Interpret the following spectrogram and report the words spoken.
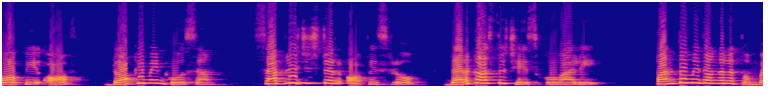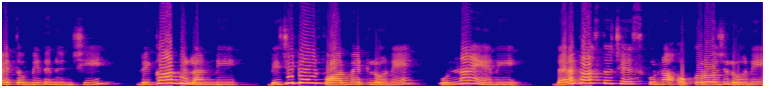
కాపీ ఆఫ్ డాక్యుమెంట్ కోసం సబ్ రిజిస్టర్ ఆఫీస్లో దరఖాస్తు చేసుకోవాలి. పంతొమ్మిది వందల తొంభై తొమ్మిది నుంచి రికార్డులన్నీ డిజిటల్ ఫార్మేట్లోనే ఉన్నాయని దరఖాస్తు చేసుకున్న ఒక్క రోజులోనే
